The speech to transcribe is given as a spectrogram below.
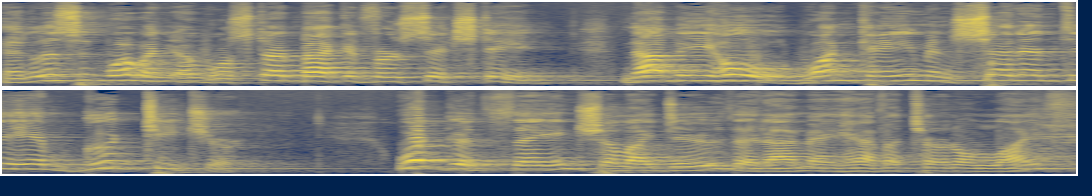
and listen what we, uh, we'll start back at verse 16. Now behold, one came and said unto him, Good teacher, what good thing shall I do that I may have eternal life?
